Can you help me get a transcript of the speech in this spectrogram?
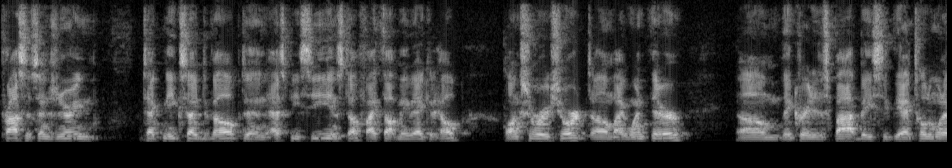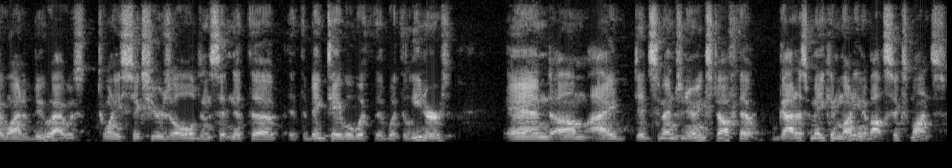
process engineering techniques I developed and SPC and stuff, I thought maybe I could help. Long story short, um, I went there. Um, they created a spot. Basically, I told them what I wanted to do. I was 26 years old and sitting at the at the big table with the with the leaders, and um, I did some engineering stuff that got us making money in about six months.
